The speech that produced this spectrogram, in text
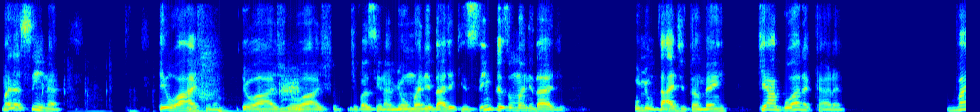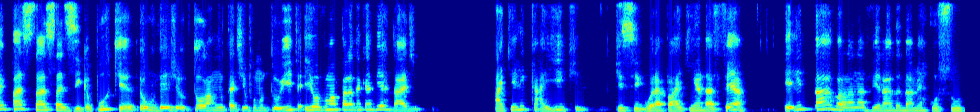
Mas assim, né? Eu acho, né? Eu acho, eu acho, tipo assim, na minha humanidade aqui, simples humanidade, humildade também, que agora, cara, vai passar essa zica. Por quê? Eu vejo, tô lá muito ativo no Twitter e eu vi uma parada que é verdade. Aquele Kaique, que segura a plaquinha da fé, ele estava lá na virada da Mercosul.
